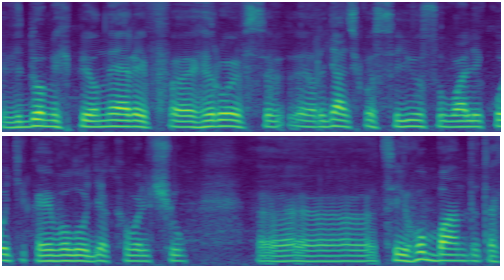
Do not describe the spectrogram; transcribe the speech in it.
відомих піонерів, е, героїв Радянського Союзу Валі Котіка і Володя Ковальчук. Е, Це його банда, так,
